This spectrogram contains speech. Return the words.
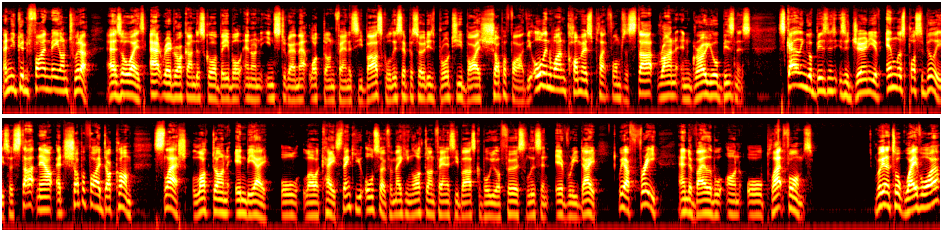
And you can find me on Twitter, as always, at redrock underscore bball and on Instagram at Locked On Fantasy Basketball. This episode is brought to you by Shopify, the all in one commerce platform to start, run, and grow your business. Scaling your business is a journey of endless possibilities. So start now at shopify.com slash locked on NBA, all lowercase. Thank you also for making Locked On Fantasy Basketball your first listen every day. We are free and available on all platforms. We're going to talk waiver wire,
